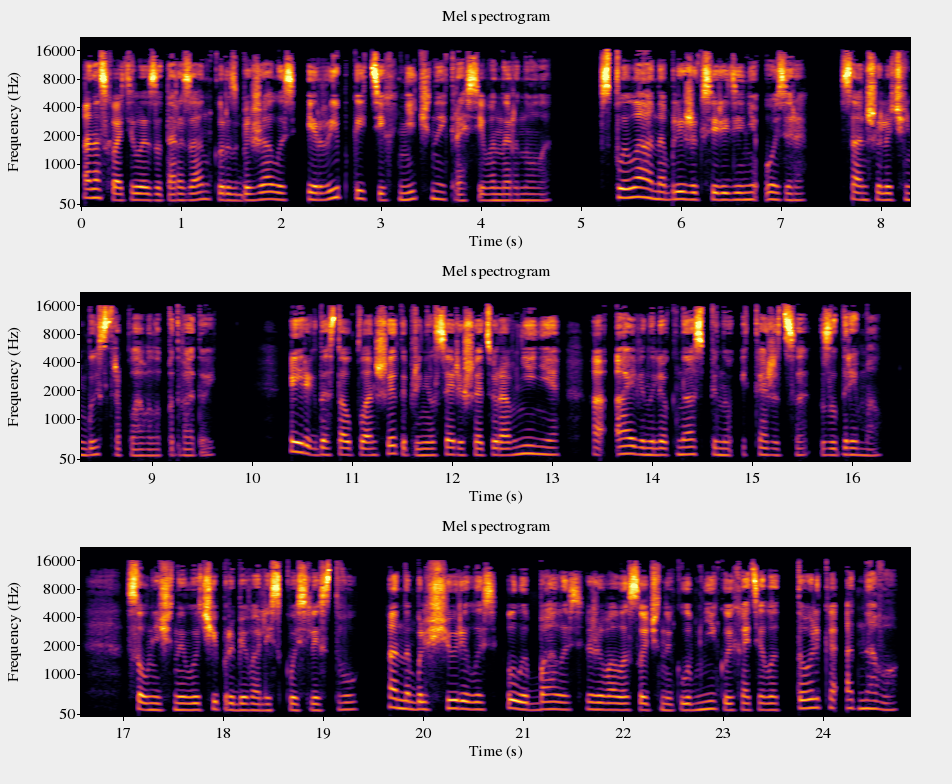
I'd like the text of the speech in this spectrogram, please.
она схватилась за тарзанку, разбежалась и рыбкой технично и красиво нырнула. Всплыла она ближе к середине озера. Саншель очень быстро плавала под водой. Эрик достал планшет и принялся решать уравнения, а Айвин лег на спину и, кажется, задремал. Солнечные лучи пробивались сквозь листву, Анна щурилась, улыбалась, жевала сочную клубнику и хотела только одного —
